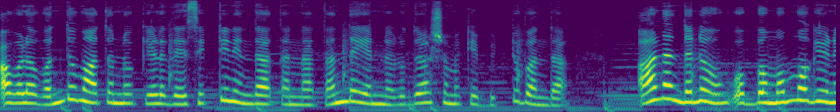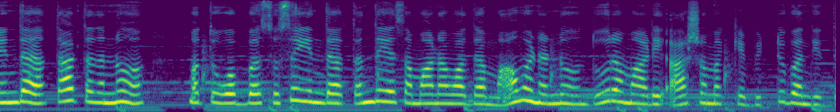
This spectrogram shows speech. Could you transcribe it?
ಅವಳ ಒಂದು ಮಾತನ್ನು ಕೇಳದೆ ಸಿಟ್ಟಿನಿಂದ ತನ್ನ ತಂದೆಯನ್ನು ರುದ್ರಾಶ್ರಮಕ್ಕೆ ಬಿಟ್ಟು ಬಂದ. ಆನಂದನು ಒಬ್ಬ ಮೊಮ್ಮಗುವಿನಿಂದ ತಾತನನ್ನು ಮತ್ತು ಒಬ್ಬ ಸೊಸೆಯಿಂದ ತಂದೆಯ ಸಮಾನವಾದ ಮಾವನನ್ನು ದೂರ ಮಾಡಿ ಆಶ್ರಮಕ್ಕೆ ಬಿಟ್ಟು ಬಂದಿದ್ದ.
